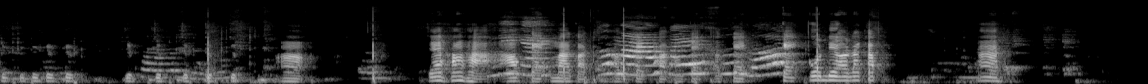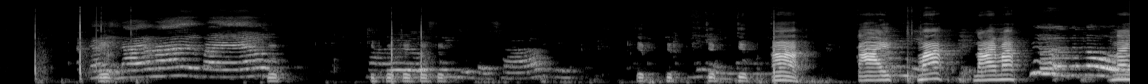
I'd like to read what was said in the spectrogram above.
จุดจุดจุดจุดจุดจุดจุดจุดจุดจุดจุดอ่า แจ้ข้างหาเอาแกะมาก่อนเอาแกะก่อนเอาแกะเอาแกะแกะคนเดียวนะครับ อ่าจะเห็นนะไปแล้วจุดจุดจุดจุดจุดจุดจุดจุดจุดจุดอ่ากายมานายมานาย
